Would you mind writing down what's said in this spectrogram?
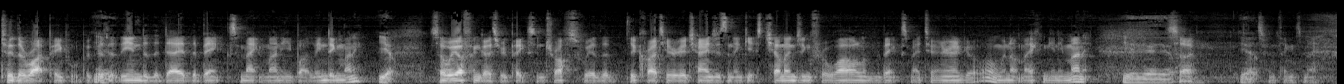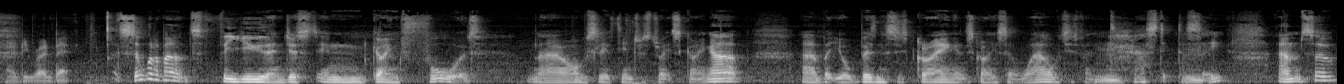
to the right people because Yeah. at the end of the day, the banks make money by lending money. yeah. So we often go through peaks and troughs where the, the criteria changes and it gets challenging for a while, and the banks may turn around and go, "Oh, we're not making any money." Yeah. Yeah. Yeah. So Yeah. that's when things may, may be rowed back. So, what about for you then, just in going forward? Now, obviously, if the interest rates are going up, uh, but your business is growing and it's growing so well, which is fantastic to see. Um, so,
